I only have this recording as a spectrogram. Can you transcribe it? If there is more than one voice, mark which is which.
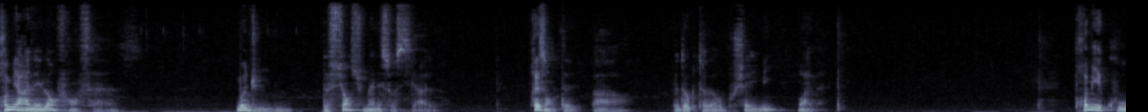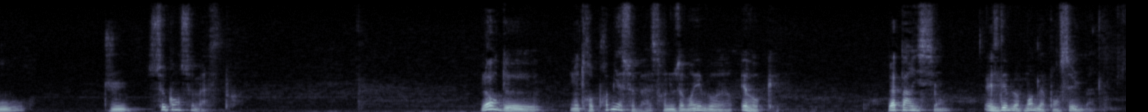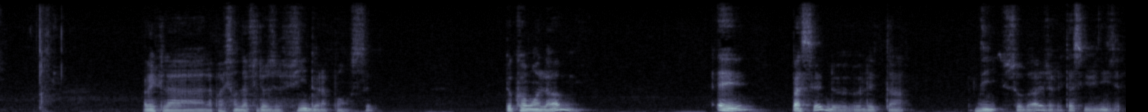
Speaker 1: Première année langue française, module de sciences humaines et sociales, présenté par le docteur Bouchaïmi Mohamed. Premier cours du second semestre. Lors de notre premier semestre, nous avons évoqué l'apparition et le développement de la pensée humaine. Avec l'apparition de la philosophie, de la pensée, de comment l'homme est passé de l'état dit sauvage à l'état civilisé.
